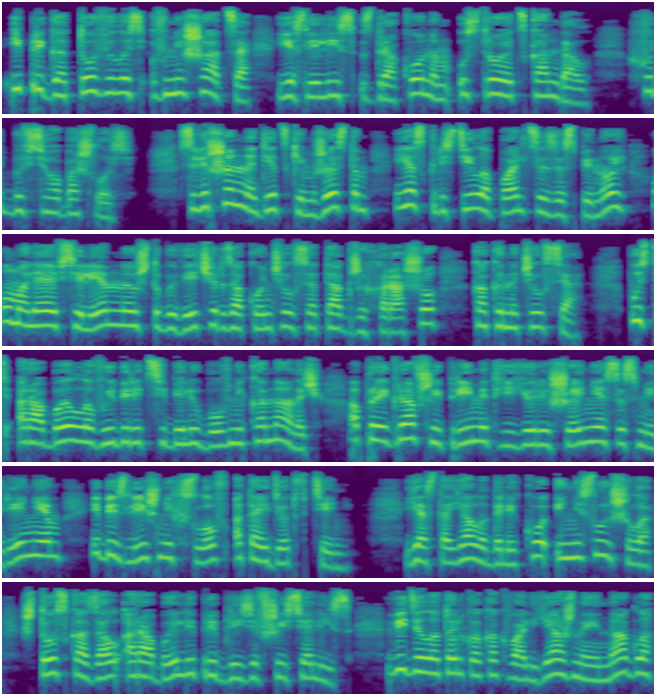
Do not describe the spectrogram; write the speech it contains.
И приготовилась вмешаться, если лис с драконом устроит скандал, хоть бы все обошлось. Совершенно детским жестом я скрестила пальцы за спиной, умоляя Вселенную, чтобы вечер закончился так же хорошо, как и начался. Пусть Арабелла выберет себе любовника на ночь, а проигравший примет ее решение со смирением и без лишних слов отойдет в тень. Я стояла далеко и не слышала, что сказал Арабелле приблизившийся лис. Видела только, как вальяжно и нагло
